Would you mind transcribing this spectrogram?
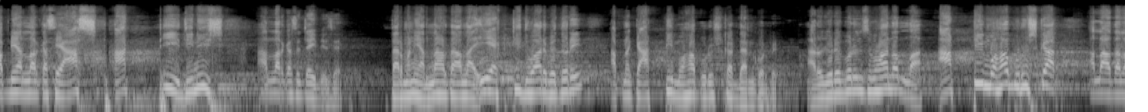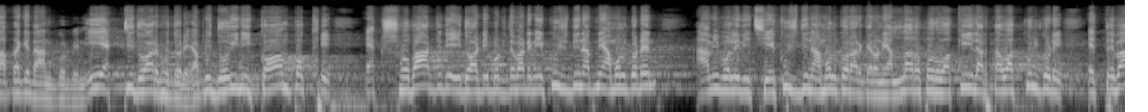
আপনি আল্লাহর কাছে আটটি জিনিস আল্লাহর কাছে চাইতেছেন। তার মানে আল্লাহ তাআলা এই একটি দোয়ার ভেতরে আপনাকে আটটি মহাপুরস্কার দান করবেন। আরও জোরে বলুন সুহান আল্লাহ আটটি মহা পুরস্কার আল্লাহ তালা আপনাকে দান করবেন। এই একটি দোয়ার ভেতরে আপনি দৈনিক কম পক্ষে একশো বার যদি এই দোয়াটি পড়তে পারেন, একুশ দিন আপনি আমল করেন। আমি বলে দিচ্ছি, একুশ দিন আমল করার কারণে আল্লাহর ওপর ওয়াকিল আর তাওয়াক্কুল করে এত্তেবা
